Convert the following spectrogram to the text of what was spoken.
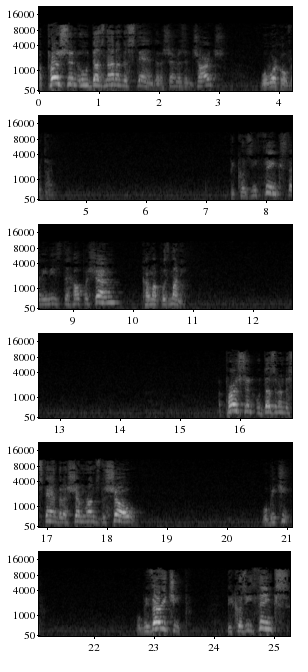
A person who does not understand that Hashem is in charge will work overtime. Because he thinks that he needs to help Hashem come up with money. A person who doesn't understand that Hashem runs the show will be cheap. Will be very cheap. Because he thinks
